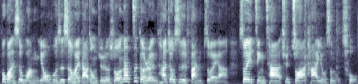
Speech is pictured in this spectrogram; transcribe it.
不管是网友或是社会大众觉得说，那这个人他就是犯罪啊，所以警察去抓他有什么错？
